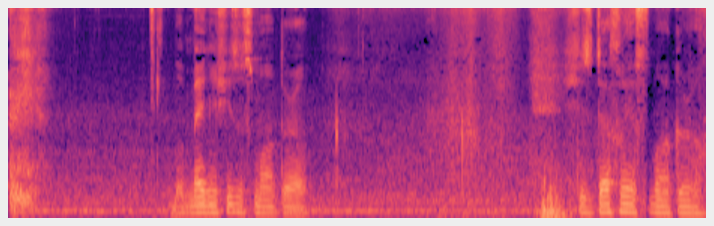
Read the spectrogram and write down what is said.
but Meghan, she's a smart girl. She's definitely a smart girl.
